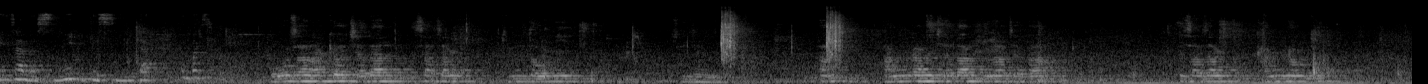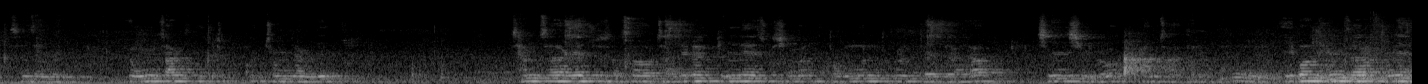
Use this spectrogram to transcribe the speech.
인사 말씀이 있겠습니다. 한 박수. 오산학교 재단 이사장 김동희 선생님, 안강재단 문화재단 이사장 강명기 선생님, 용산구청장님 참석해 주셔서 자리를 빛내주시는 동문들을 대비하여 진심으로 감사드립니다. 이번 행사를 통해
